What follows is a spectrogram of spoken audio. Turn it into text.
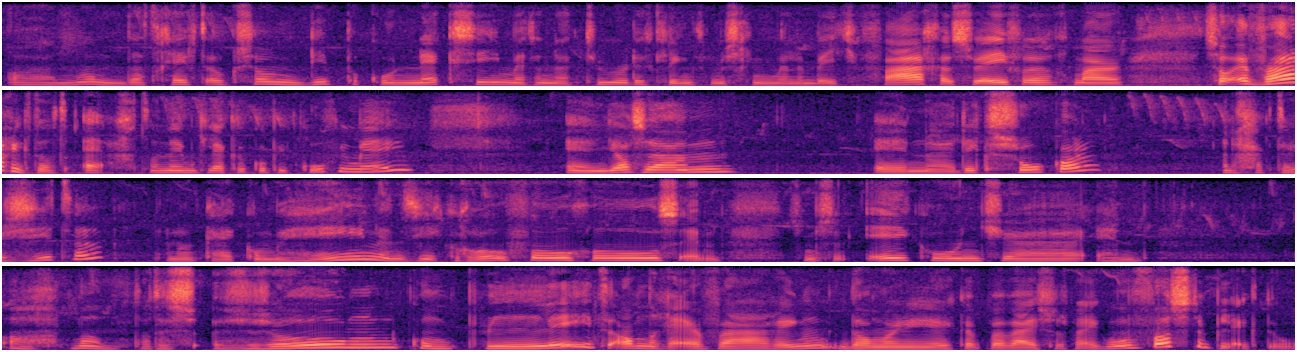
oh man, dat geeft ook zo'n diepe connectie met de natuur. Dat klinkt misschien wel een beetje vaag en zweverig, maar zo ervaar ik dat echt. Dan neem ik lekker een kopje koffie mee en jas aan en uh, dikke sokken. En dan ga ik daar zitten en dan kijk ik om me heen en dan zie ik roofvogels en soms een eekhoorntje. En oh man, dat is zo'n compleet andere ervaring dan wanneer ik het bij wijze van spreken op een vaste plek doe.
